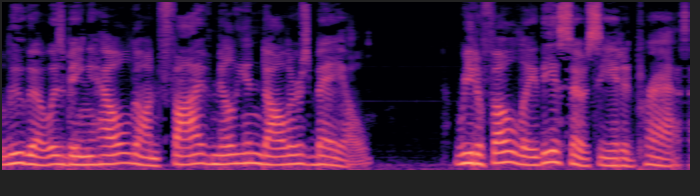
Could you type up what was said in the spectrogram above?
Lugo is being held on $5 million bail. Rita Foley, The Associated Press.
